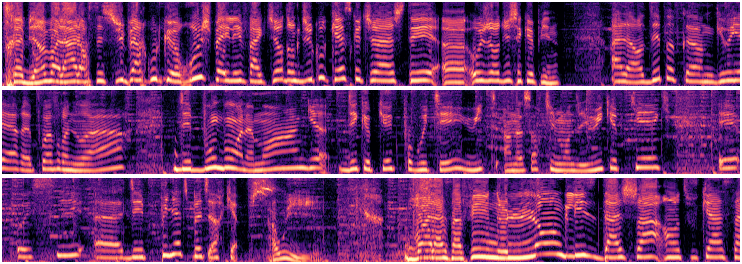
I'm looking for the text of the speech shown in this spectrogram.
Très bien, voilà. Alors c'est super cool que Rouge paye les factures. Donc du coup, qu'est-ce que tu as acheté euh, aujourd'hui chez Copine? Alors, des popcorn gruyère et poivre noir, des bonbons à la mangue, des cupcakes pour goûter, 8, un assortiment de 8 cupcakes, et aussi euh, des peanut butter cups. Ah oui, Voilà, ça fait une longue liste d'achats. En tout cas, ça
